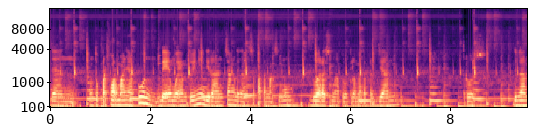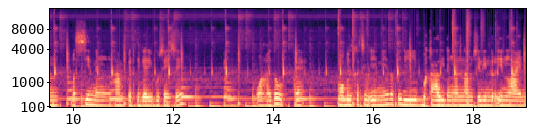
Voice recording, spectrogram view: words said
Dan untuk performanya pun BMW M2 ini dirancang dengan kecepatan maksimum 250 km per jam. Terus dengan mesin yang hampir 3000 cc wah itu kayak mobil kecil ini tapi dibekali dengan 6 silinder inline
